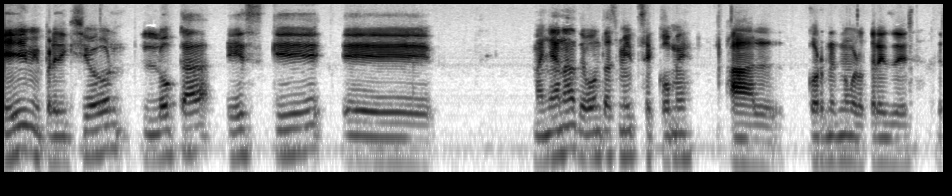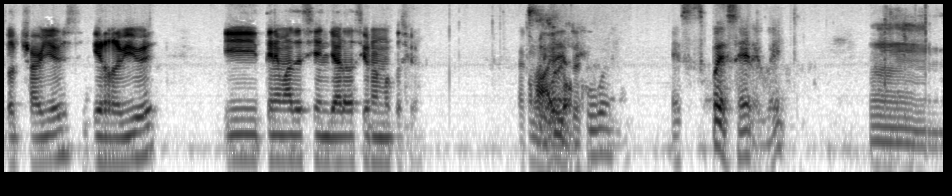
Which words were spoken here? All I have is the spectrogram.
Y mi predicción loca es que eh, mañana Devonta Smith se come al corner número 3 de, los Chargers y revive y tiene más de 100 yardas y una anotación. Eso puede ser, güey. Mm.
